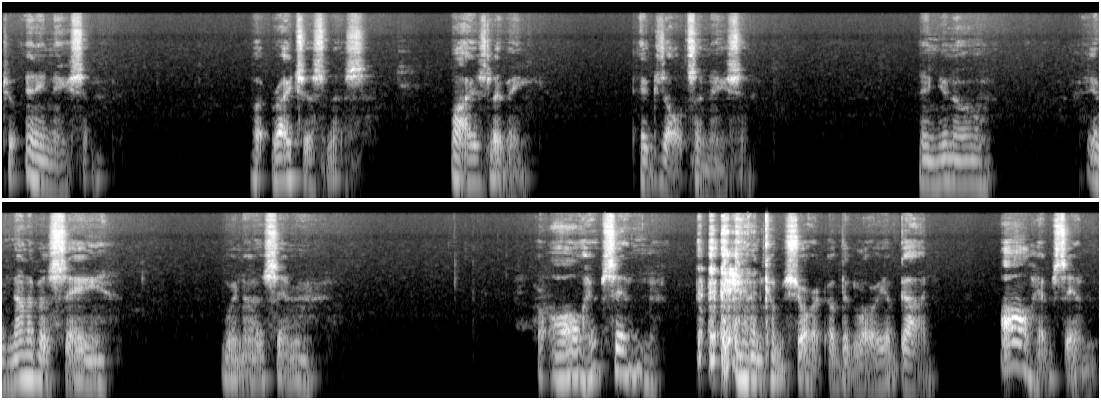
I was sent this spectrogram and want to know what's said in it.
to any nation, but righteousness, wise living, exalts a nation. And you know, if none of us say we're not a sinner, for all have sinned and come short of the glory of God. All have sinned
